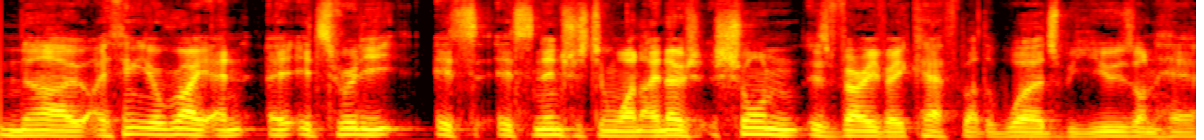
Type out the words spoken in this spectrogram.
No, I think you're right, and it's really it's it's an interesting one. I know Sean is very very careful about the words we use on here,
